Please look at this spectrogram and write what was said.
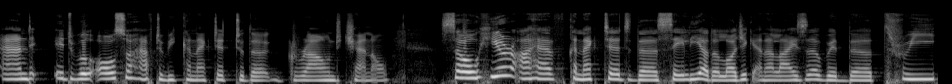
And it will also have to be connected to the ground channel. So here I have connected the or the logic analyzer with the three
